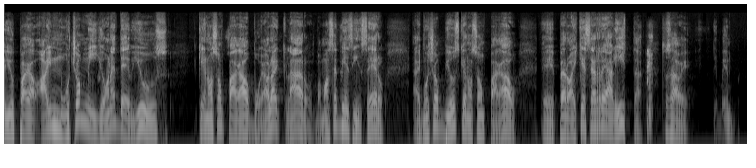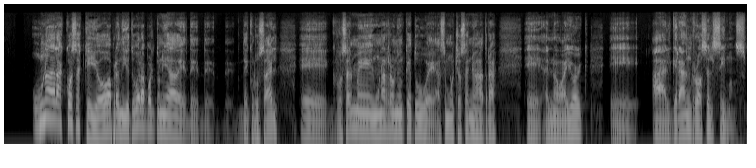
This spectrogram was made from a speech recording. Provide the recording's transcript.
views pagados. Hay muchos millones de views que no son pagados. Voy a hablar claro, vamos a ser bien sinceros. Hay muchos views que no son pagados, eh, pero hay que ser realistas. Tú sabes, una de las cosas que yo aprendí, yo tuve la oportunidad de, cruzar, eh, cruzarme en una reunión que tuve hace muchos años atrás eh, en Nueva York eh, al gran Russell Simmons.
